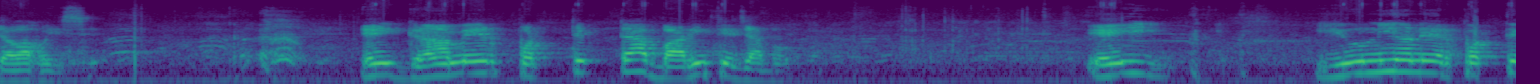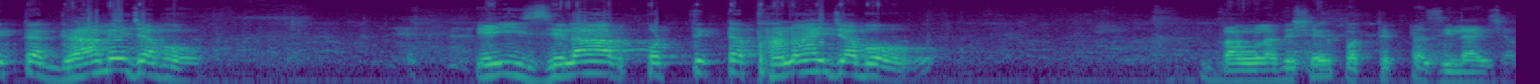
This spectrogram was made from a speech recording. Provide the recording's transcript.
যাওয়া হয়েছে। এই গ্রামের প্রত্যেকটা বাড়িতে যাব। এই ইউনিয়নের প্রত্যেকটা গ্রামে যাব। এই জেলার প্রত্যেকটা থানায় যাব। বাংলাদেশের প্রত্যেকটা জেলায় যাব।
